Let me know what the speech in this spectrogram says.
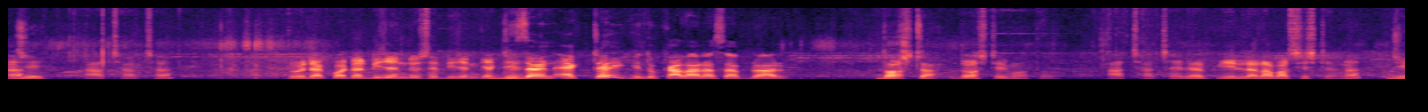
না? জি। আচ্ছা আচ্ছা। তো এটা কয়টা ডিজাইন রয়েছে? ডিজাইন ডিজাইন একটাই কিন্তু কালার আছে আপনার দশটা। দশটির মতো। আচ্ছা আচ্ছা এটা কি রাবার সিস্টেম না? জি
